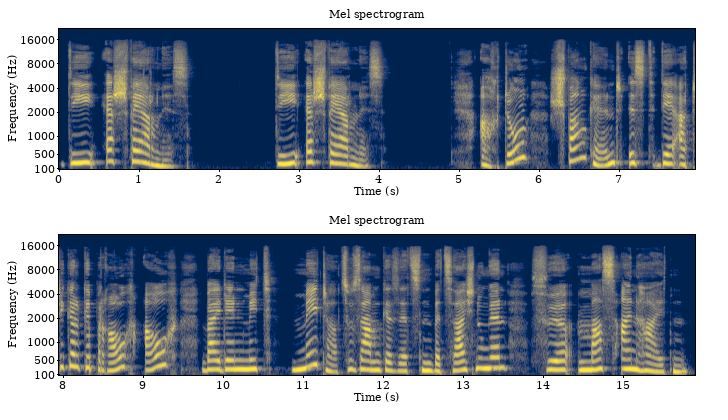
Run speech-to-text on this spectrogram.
die Erschwernis, die Erschwernis. Achtung, schwankend ist der Artikelgebrauch auch bei den mit Meter zusammengesetzten Bezeichnungen für Maßeinheiten.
